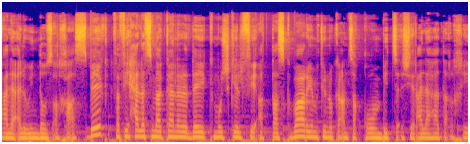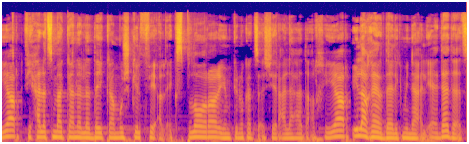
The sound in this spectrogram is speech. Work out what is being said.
على الويندوز الخاص بك. ففي حالة ما كان لديك مشكل في ال taskbar يمكنك أن تقوم بالتأشير على هذا الخيار. في حالة ما كان لديك مشكل في ال Explorer يمكنك التأشير على هذا الخيار. إلى غير ذلك من الإعدادات.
